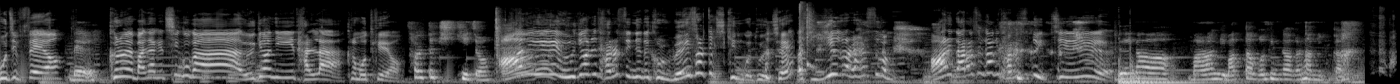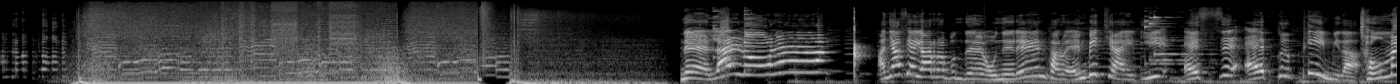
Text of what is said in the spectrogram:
고집 세요? 네. 그러면 만약에 친구가 의견이 달라. 그럼 어떻게 해요? 설득시키죠. 아니 의견이 다를 수 있는데 그걸 왜 설득시키는 거야 도대체? 나 지금 이해가 할 수가 없... 아니 나랑 생각이 다를 수도 있지 내가 말한 게 맞다고 생각을 하니까. 네 랄로라 안녕하세요 여러분들. 오늘은 바로 MBTI ESFP입니다. 정말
